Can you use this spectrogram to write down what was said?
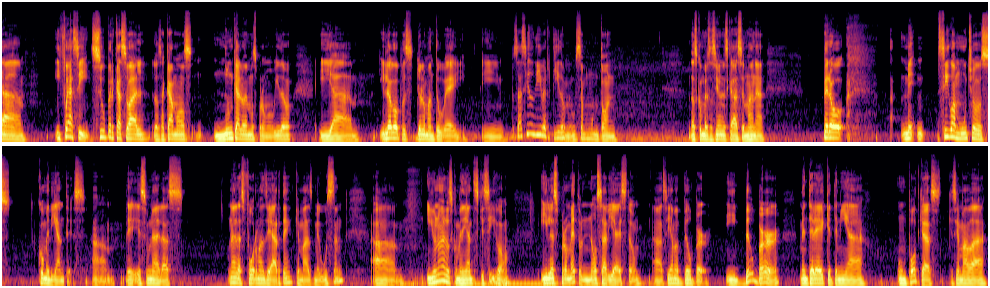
y fue así, súper casual, lo sacamos, nunca lo hemos promovido. Y, ah, y luego pues yo lo mantuve y, y, pues ha sido divertido, me gusta un montón las conversaciones cada semana, pero me, sigo a muchos comediantes, ah, es una de las una de las formas de arte que más me gustan. Ah, y uno de los comediantes que sigo y les prometo, no sabía esto. Ah, se llama Bill Burr. Y Bill Burr, me enteré que tenía un podcast que se llamaba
